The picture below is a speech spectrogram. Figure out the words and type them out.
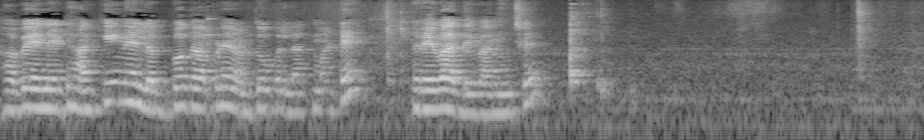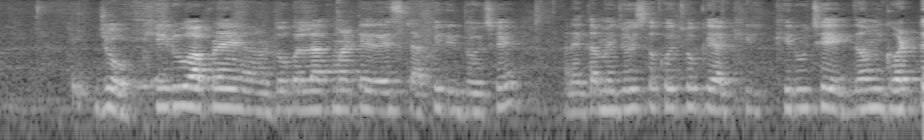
હવે એને ઢાંકીને લગભગ આપણે અડધો કલાક માટે રહેવા દેવાનું છે. જો, ખીરું આપણે અડધો કલાક માટે રેસ્ટ આપી દીધો છે. અને તમે જોઈ શકો છો કે આ ખીરું છે, એકદમ ઘટ્ટ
